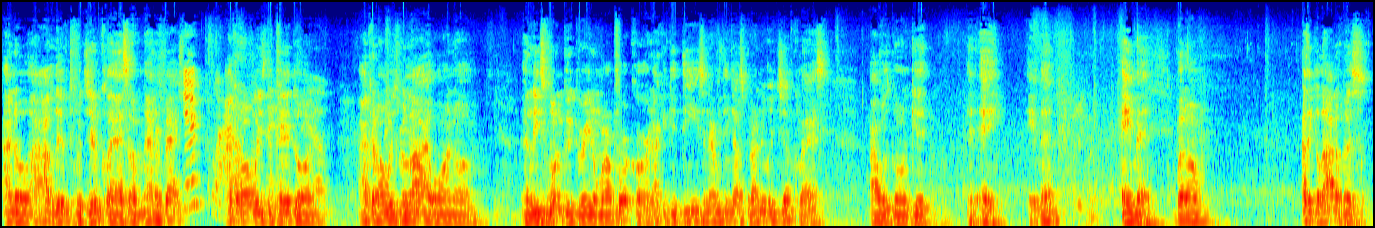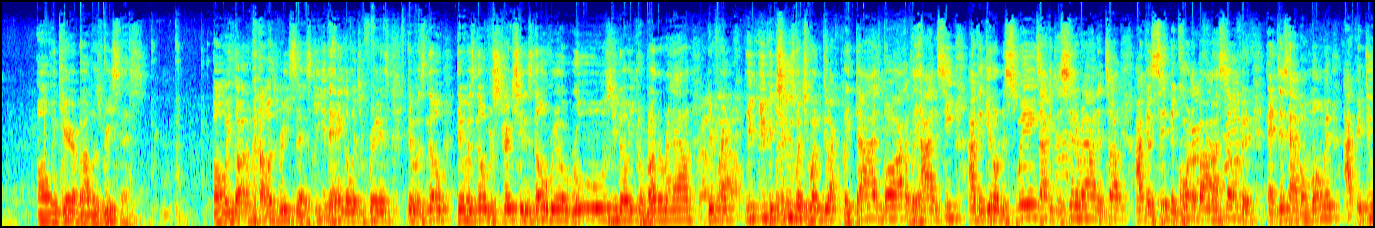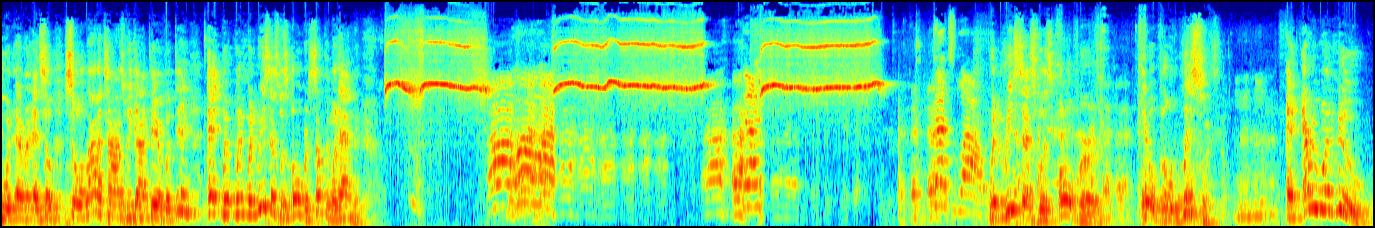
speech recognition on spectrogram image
I know. I, I lived for gym class. Um, matter of fact, Gym class. I could always depend on. I could always rely on um, at least one good grade on my report card. I could get D's and everything else, but I knew in gym class I was going to get an A. Amen. Amen. But um, I think a lot of us, all we care about was recess. All we thought about was recess. You get to hang out with your friends. There was no, there was no restrictions, no real rules. You know, you could run around. Run different. wild. You, you could choose what you want to do. I could play dodgeball. I could play hide and seek. I could get on the swings. I could just sit around and talk. I could sit in the corner by myself and, and just have a moment. I could do whatever. And so, so a lot of times we got there. But then, eh, when, when, when recess was over, something would happen. Did I? That's loud. When recess was over, they would blow the whistle. Mm-hmm. And everyone knew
